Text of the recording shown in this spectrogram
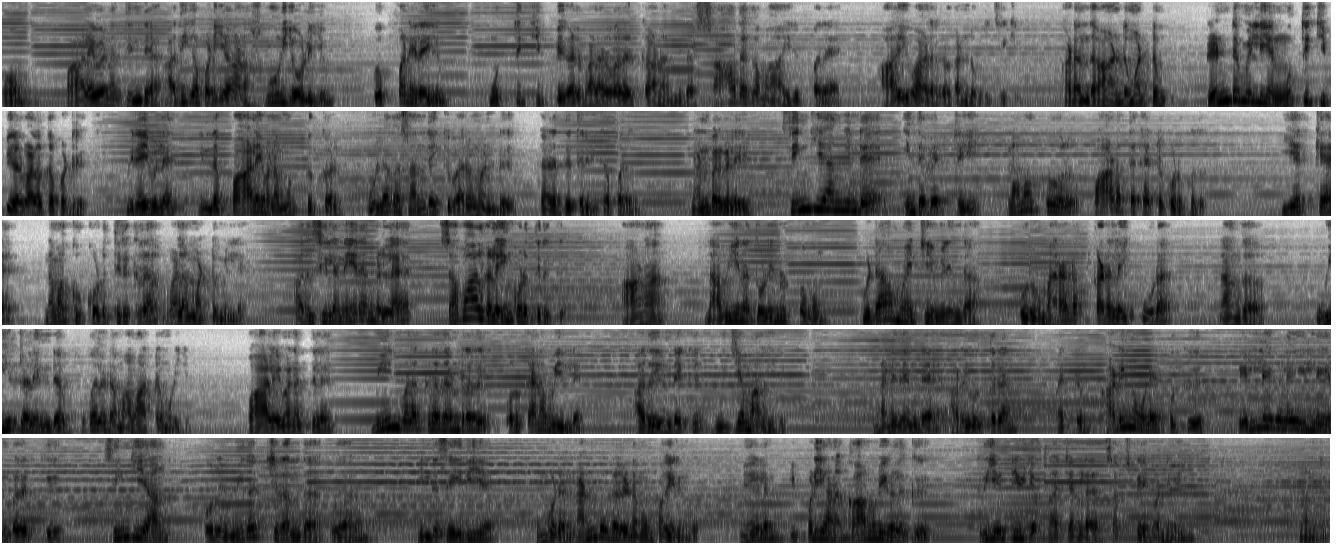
ஓம். பாலைவனத்தின் அதிகப்படியான சூரிய ஒளியும் வெப்பநிலையும் முத்துச்சிப்பிகள் வளர்வதற்கான மிக சாதகமாக இருப்பதை ஆய்வாளர்கள் கண்டுபிடிச்சிருக்கிறார். கடந்த ஆண்டு மட்டும் ரெண்டு மில்லியன் முத்துச்சிப்பிகள் வளர்க்கப்பட்டிருக்கு. விரைவில் இந்த பாலைவன முத்துக்கள் உலக சந்தைக்கு வரும் என்று கருத்து தெரிவிக்கப்படுது நண்பர்களே சிங்கியாங்கின்ற இந்த வெற்றி நமக்கு ஒரு பாடத்தை கற்றுக் கொடுக்குது. இயற்கை நமக்கு கொடுத்திருக்கிற வளம் மட்டுமில்லை. அது சில நேரங்களில் சவால்களையும் கொடுத்திருக்கு. ஆனால் நவீன தொழில்நுட்பமும் விடாமுயற்சியும் இருந்தால் ஒரு மரணக்கடலை கூட நாங்கள் உயிர்களின் புகலிடமாக மாற்ற முடியும். பாலைவனத்தில் மீன் வளர்க்குறதுன்றது ஒரு கனவு இல்லை. அது இன்றைக்கு நிஜமாகி மனிதன்ற அறிவுத்திறன் மற்றும் கடின உழைப்புக்கு எல்லைகளே இல்லை என்பதற்கு சிங்கியாங் ஒரு மிகச்சிறந்த உதாரணம். இந்த செய்தியை உங்களோட நண்பர்களிடமும் பகிருங்க. மேலும் இப்படியான காணொளிகளுக்கு கிரியேட்டிவ் ஜப்னா சேனலை சப்ஸ்கிரைப் பண்ணி வைங்க நன்றி.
